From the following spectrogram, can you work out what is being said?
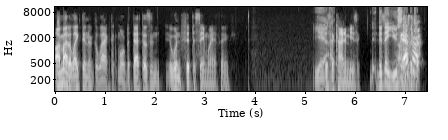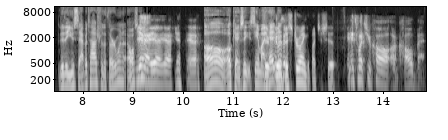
I might have liked Intergalactic more, but that doesn't. It wouldn't fit the same way. I think. Yeah, just the kind of music. Did they use uh, sabotage? Did they use sabotage for the third one? Also, yeah, yeah, yeah, yeah. yeah. Oh, okay. See, see, in my they're, head, they're destroying a bunch of shit. It's what you call a callback.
